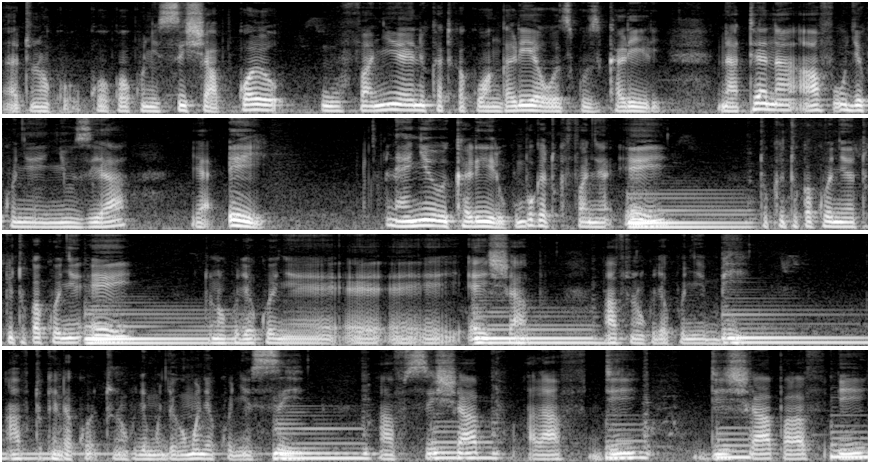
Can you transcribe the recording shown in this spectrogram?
uh, tunakuwa kwenye C sharp. Kwa hiyo ufanyie yani katika kuangalia uweze kuzikalili na tena alafu uje kwenye nyuzi ya, ya A na yenyewe ikalili. Ukumbuke tukifanya A tukitoka kwenye, tukitoka kwenye A tunakuja kwenye A, A, A, A sharp alafu tunakuja kwenye B alafu tukienda tunakuja moja kwa moja kwenye C alafu C sharp alafu D D sharp alafu E.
